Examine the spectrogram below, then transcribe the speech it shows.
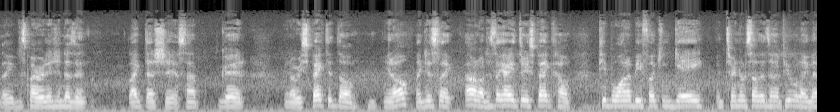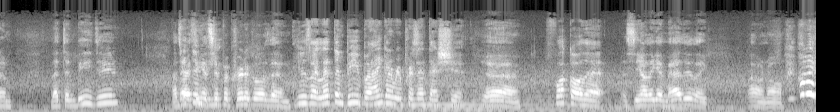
Like, just my religion doesn't like that shit. It's not good. You know, respect it though. You know, like just like I don't know, just like how you have to respect how people want to be fucking gay and turn themselves into other people. Like let them, let them be, dude. That's Let why I think them it's hypocritical of them. He was like, "Let them be," but I ain't gonna represent that shit. Yeah, Fuck all that. and see how they get mad, dude. Like, I don't know. Oh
